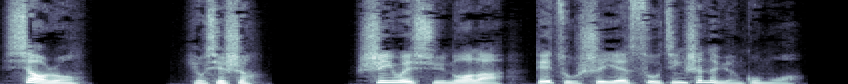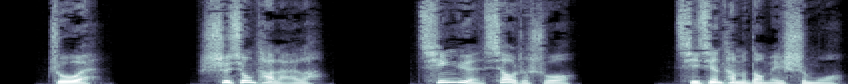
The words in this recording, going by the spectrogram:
笑容有些盛，是因为许诺了给祖师爷塑金身的缘故么？诸位师兄他来了。清远笑着说：“齐谦他们倒没失魔，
